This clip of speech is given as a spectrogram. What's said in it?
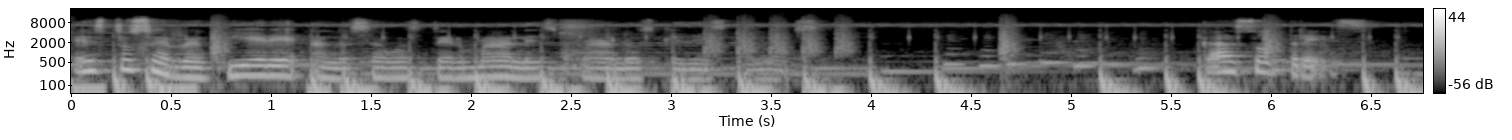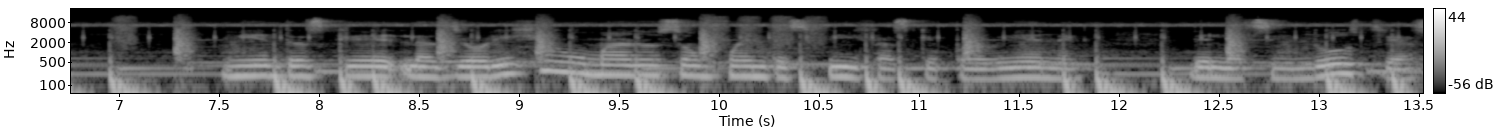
Esto se refiere a las aguas termales para los que desconocen. Caso 3. Mientras que las de origen humano son fuentes fijas que provienen de las industrias,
